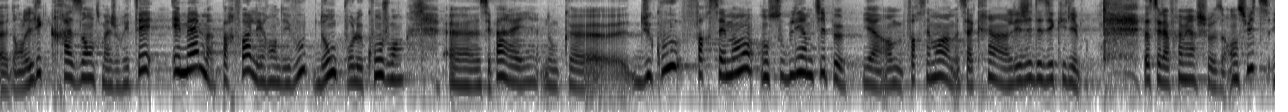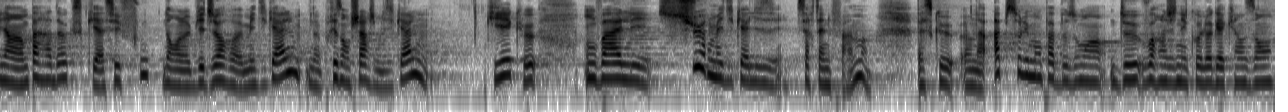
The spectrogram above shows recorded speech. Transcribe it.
euh, dans l'écrasante majorité, et même parfois les rendez-vous donc pour le conjoint. Euh, c'est pareil. Donc euh, du coup, forcément, on s'oublie un petit peu. Il y a forcément, ça crée un léger déséquilibre. Ça c'est la première chose. Ensuite, il y a un paradoxe qui est assez fou dans le biais de genre médical, la prise en charge médicale qui est que on va aller surmédicaliser certaines femmes, parce qu'on n'a absolument pas besoin de voir un gynécologue à 15 ans,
